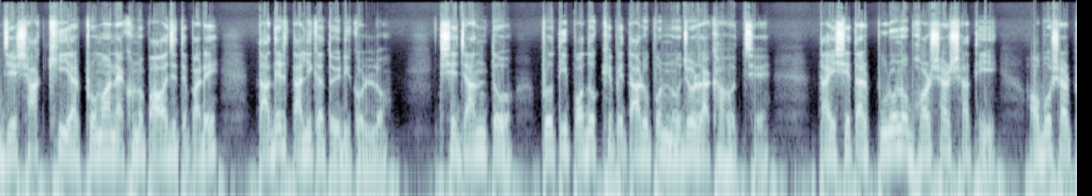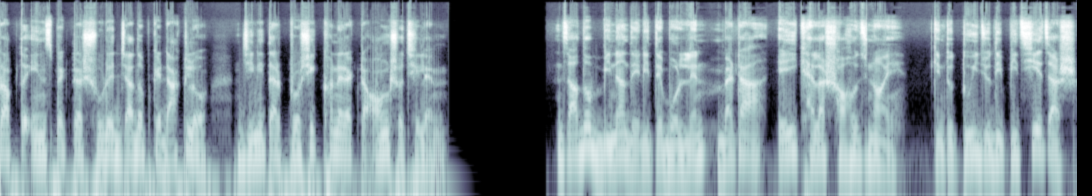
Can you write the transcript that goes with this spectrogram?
যে সাক্ষী আর প্রমাণ এখনও পাওয়া যেতে পারে, তাদের তালিকা তৈরি করল। সে জানত প্রতি পদক্ষেপে তার উপর নজর রাখা হচ্ছে। তাই সে তার পুরনো ভরসার সাথী, অবসরপ্রাপ্ত ইন্সপেক্টর সুরেশ যাদবকে ডাকল, যিনি তার প্রশিক্ষণের একটা অংশ ছিলেন। যাদব বিনা দেরিতে বললেন, বেটা, এই খেলা সহজ নয়। কিন্তু তুই যদি পিছিয়ে যাস,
